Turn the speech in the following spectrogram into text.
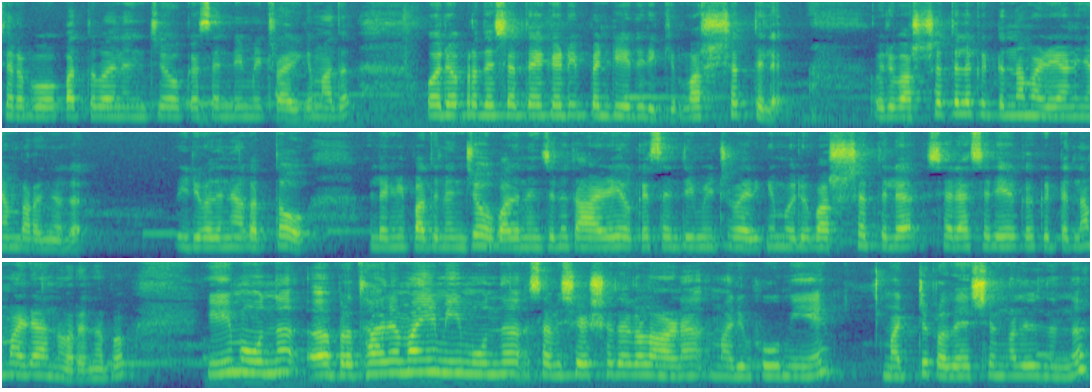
ചിലപ്പോൾ പത്ത് പതിനഞ്ചോ ഒക്കെ സെന്റിമീറ്റർ ആയിരിക്കും. അത് ഓരോ പ്രദേശത്തേക്ക് ഡിപ്പെൻഡ് ചെയ്തിരിക്കും. വർഷത്തിൽ ഒരു വർഷത്തിൽ കിട്ടുന്ന മഴയാണ് ഞാൻ പറഞ്ഞത്. ഇരുപതിനകത്തോ അല്ലെങ്കിൽ പതിനഞ്ചോ പതിനഞ്ചിന് താഴെയോ ഒക്കെ സെന്റിമീറ്റർ ആയിരിക്കും ഒരു വർഷത്തിൽ ശരാശരിയൊക്കെ കിട്ടുന്ന മഴ എന്ന് പറയുന്നത്. അപ്പം ഈ മൂന്ന് പ്രധാനമായും ഈ മൂന്ന് സവിശേഷതകളാണ് മരുഭൂമിയെ മറ്റ് പ്രദേശങ്ങളിൽ നിന്ന്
